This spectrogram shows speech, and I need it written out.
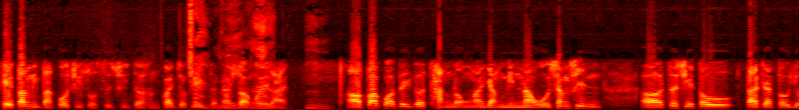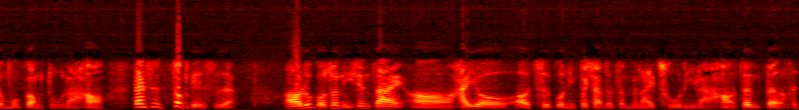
可以帮你把过去所失去的很快就可以怎么样赚回来？嗯，啊，包括的一个长隆啊、阳明啊，我相信呃这些都大家都有目共睹了哈。但是重点是啊。啊，如果说你现在哦、呃还有呃持股，你不晓得怎么来处理了，哈，真的很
